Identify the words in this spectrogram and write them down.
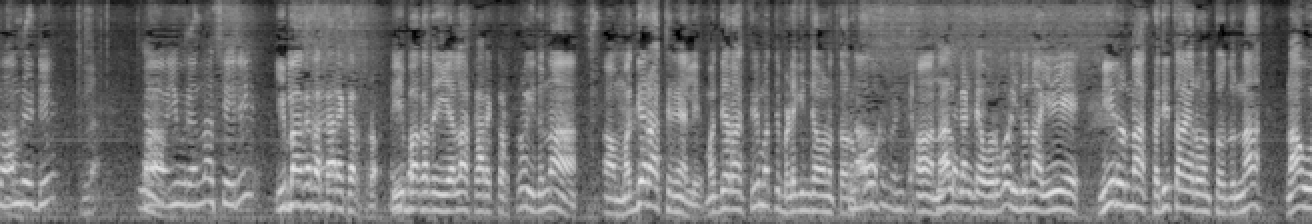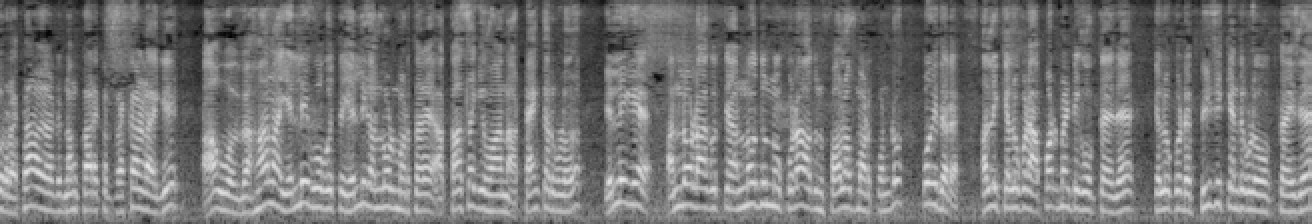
ರಾಮ್ ರೆಡ್ಡಿ. ಇವರೆಲ್ಲ ಸೇರಿ ಈ ಭಾಗದ ಕಾರ್ಯಕರ್ತರು ಈ ಭಾಗದ ಈ ಎಲ್ಲಾ ಕಾರ್ಯಕರ್ತರು ಇದನ್ನ ಮಧ್ಯರಾತ್ರಿನಲ್ಲಿ ಮಧ್ಯರಾತ್ರಿ ಮತ್ತೆ ಬೆಳಗಿನ ಜಾವನ ನಾಲ್ಕು ನಾಲ್ಕು ಗಂಟೆವರೆಗೂ ಇದನ್ನ ಈ ನೀರನ್ನ ಕದಿತಾ ಇರುವಂತದನ್ನ ನಾವು ರೆಕಾರ್ಡ್ ನಮ್ಮ ಕಾರ್ಯಕರ್ತರು ರೆಕಾರ್ಡ್ ಆಗಿ ಆ ವಾಹನ ಎಲ್ಲಿಗೆ ಹೋಗುತ್ತೆ ಎಲ್ಲಿಗೆ ಅನ್ಲೋಡ್ ಮಾಡ್ತಾರೆ ಆ ಖಾಸಗಿ ವಾಹನ ಟ್ಯಾಂಕರ್ಗಳು ಎಲ್ಲಿಗೆ ಅನ್ಲೋಡ್ ಆಗುತ್ತೆ ಅನ್ನೋದನ್ನು ಕೂಡ ಅದನ್ನ ಫಾಲೋ ಮಾಡ್ಕೊಂಡು ಹೋಗಿದ್ದಾರೆ. ಅಲ್ಲಿ ಕೆಲವು ಕಡೆ ಅಪಾರ್ಟ್ಮೆಂಟ್ಗೆ ಹೋಗ್ತಾ ಇದೆ ಕೆಲವು ಕಡೆ ಪಿ ಜಿ ಕೇಂದ್ರಗಳು ಹೋಗ್ತಾ ಇದೆ.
